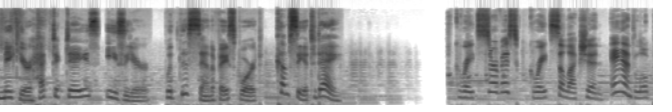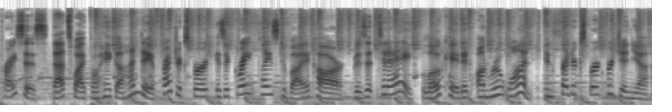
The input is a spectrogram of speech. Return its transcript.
Make your hectic days easier with this Santa Fe Sport. Come see it today. Great service, great selection, and low prices. That's why Pohanka Hyundai of Fredericksburg is a great place to buy a car. Visit today, located on Route 1 in Fredericksburg, Virginia.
